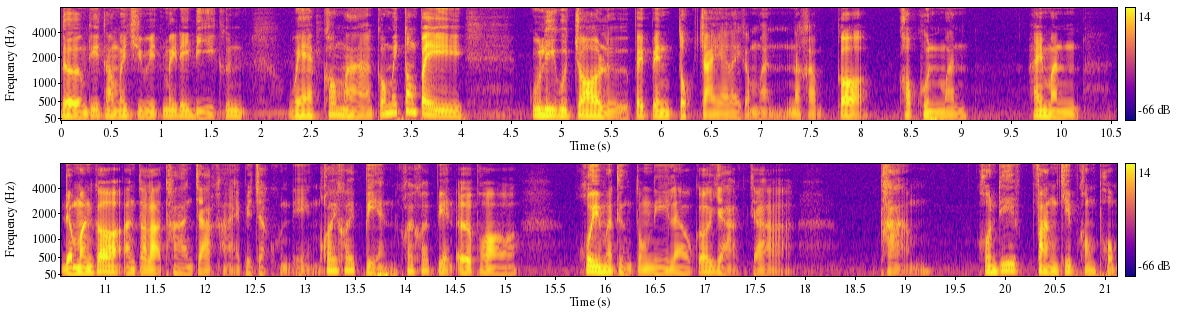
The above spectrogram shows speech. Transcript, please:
เดิมที่ทำให้ชีวิตไม่ได้ดีขึ้น แวบเข้ามาก็ไม่ต้องไปกุลีกุจอหรือไปเป็นตกใจอะไรกับมันนะครับ ก็ขอบคุณมันให้มันเดี๋ยวมันก็อันตรธานจากหายไปจากคุณเอง ค่อยๆ เปลี่ยน ค่อย ๆ เปลี่ยนเออพอคุยมาถึงตรงนี้แล้วก็อยากจะถาม คนที่ฟังคลิปของผม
